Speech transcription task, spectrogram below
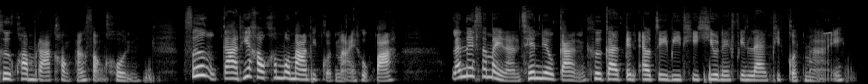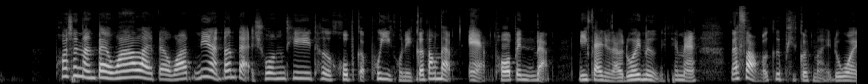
คือความรักของทั้งสองคน ซึ่งการที่เขาขโมยมาผิดกฎหมายถูกปะ และในสมัยนั้นเช่นเดียวกัน คือการเป็น LGBTQ ในฟินแลนด์ผิดกฎหมาย เพราะฉะนั้นแปลว่าอะไรแปลว่าเนี่ยตั้งแต่ช่วงที่เธอคบกับผู้หญิงคนนี้ก็ต้องแบบแอบ เพราะว่าเป็นแบบมีแฟนอยู่แล้วด้วยหนึ่งใช่ไหมและสองก็คือผิดกฎหมายด้วย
